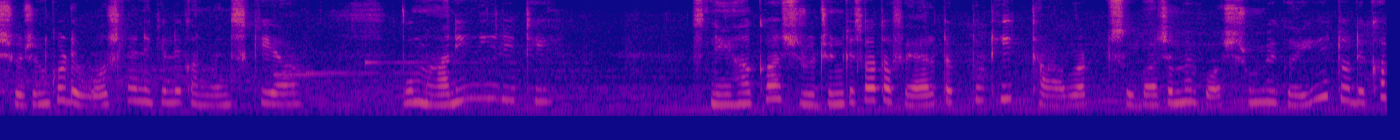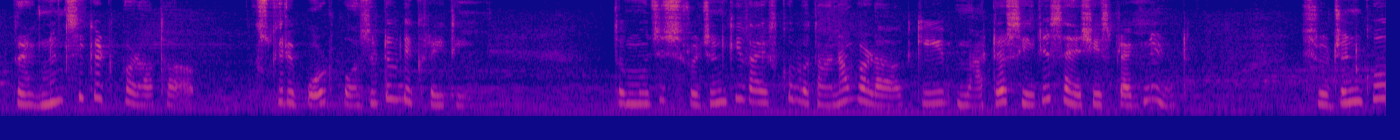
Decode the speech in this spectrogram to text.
सृजन को डिवोर्स लेने के लिए कन्विंस किया। वो मान ही नहीं रही थी। स्नेहा का सृजन के साथ अफेयर तक तो ठीक था, बट सुबह जब मैं वॉशरूम में गई तो देखा प्रेगनेंसी किट पड़ा था। उसकी रिपोर्ट पॉजिटिव दिख रही थी। तो मुझे सृजन की वाइफ को बताना पड़ा कि मैटर सीरियस है, शी इज़ प्रेगनेंट। सृजन को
